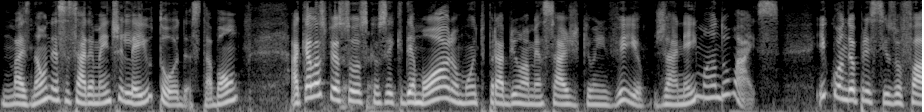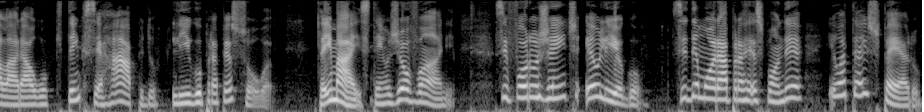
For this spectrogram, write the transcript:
mas não necessariamente leio todas, tá bom? Aquelas pessoas que eu sei que demoram muito para abrir uma mensagem que eu envio, já nem mando mais. E quando eu preciso falar algo que tem que ser rápido, ligo para a pessoa. Tem mais, tem o Giovanni. Se for urgente, eu ligo. Se demorar para responder, eu até espero.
